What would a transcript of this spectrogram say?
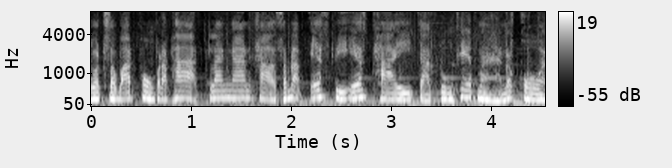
ยศวัตรพงประพาสรายงานข่าวสำหรับ SBS ไทยจากกรุงเทพมหานคร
